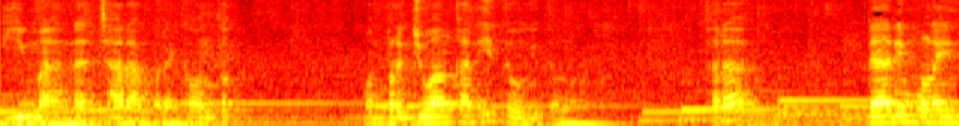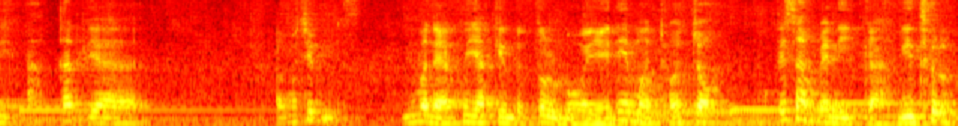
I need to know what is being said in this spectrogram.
gimana cara mereka untuk memperjuangkan itu gitu loh. Karena dari mulai akad ya aku sih gimana ya aku yakin betul bahwa ya ini emang cocok. Bukti sampai nikah gitu loh.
